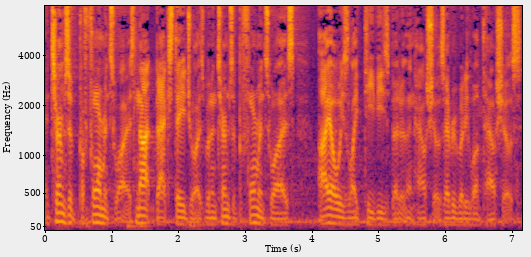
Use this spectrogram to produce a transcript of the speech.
in terms of performance wise, not backstage wise, but in terms of performance wise, I always liked TVs better than house shows. Everybody loved house shows.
